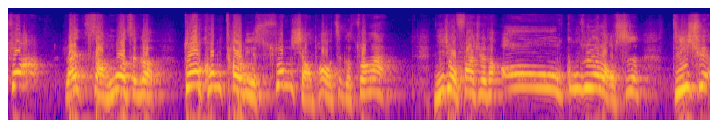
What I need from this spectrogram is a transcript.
抓来掌握这个多空套利双小炮这个专案，你就发觉到哦，工作人员老师的确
